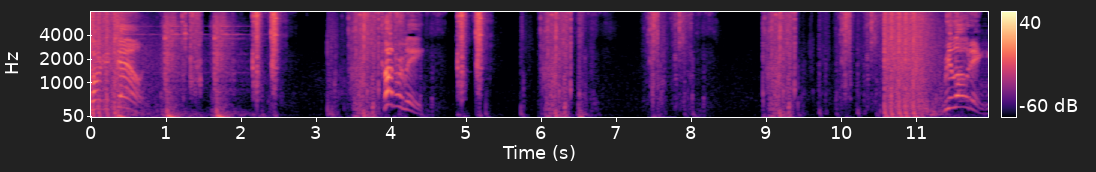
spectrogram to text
Target down! Cover me! Reloading!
